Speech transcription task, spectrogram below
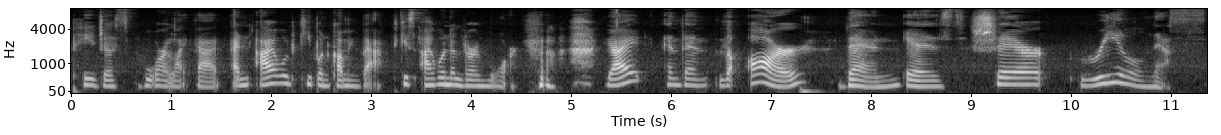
pages who are like that and I would keep on coming back because I want to learn more. right? And then the R then is share realness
